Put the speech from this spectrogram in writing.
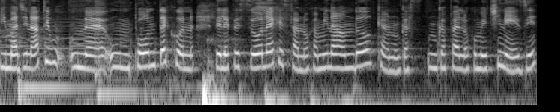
Immaginate un, un, eh, un ponte con delle persone che stanno camminando, che hanno un, cas- un cappello come i cinesi,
